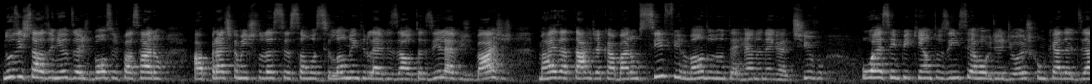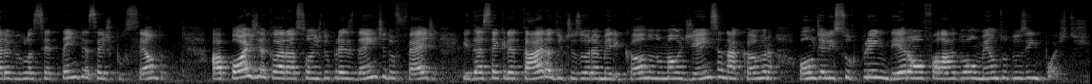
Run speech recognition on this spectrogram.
Nos Estados Unidos, as bolsas passaram a praticamente toda a sessão oscilando entre leves altas e leves baixas, mas à tarde acabaram se firmando no terreno negativo. O S&P 500 encerrou o dia de hoje com queda de 0,76%, após declarações do presidente do Fed e da secretária do Tesouro americano numa audiência na Câmara, onde eles surpreenderam ao falar do aumento dos impostos.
